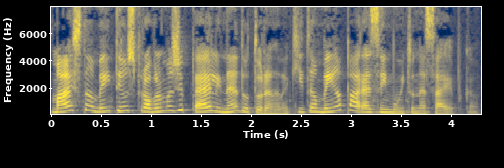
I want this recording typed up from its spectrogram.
mas também tem os problemas de pele, né, doutora Ana, que também aparecem muito nessa época.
